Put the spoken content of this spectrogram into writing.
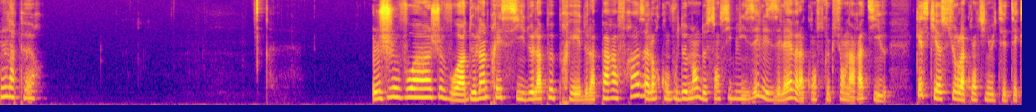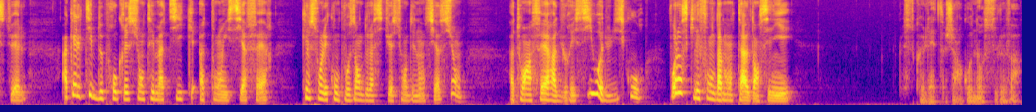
On a peur. Je vois, je vois, de l'imprécis, de l'à peu près, de la paraphrase alors qu'on vous demande de sensibiliser les élèves à la construction narrative. Qu'est-ce qui assure la continuité textuelle? À quel type de progression thématique a-t-on ici affaire? Quelles sont les composantes de la situation d'énonciation? A-t-on affaire à du récit ou à du discours? Voilà ce qu'il est fondamental d'enseigner. Le squelette jargonneau se leva.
